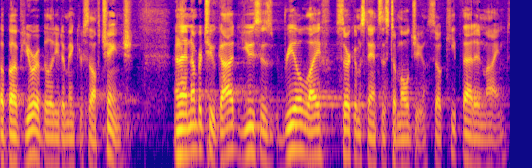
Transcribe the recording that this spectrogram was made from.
above your ability to make yourself change. And then number two, God uses real life circumstances to mold you. So keep that in mind.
